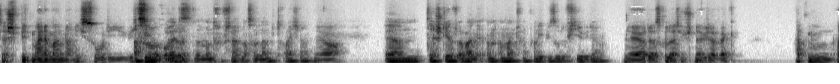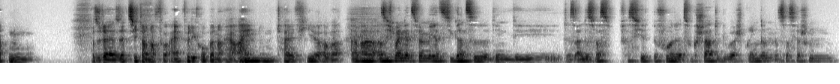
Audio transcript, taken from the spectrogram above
der spielt meiner Meinung nach nicht so die wichtige Ach so, weil Rolle. das, man trifft halt noch so einen Landstreicher. Ja. Ähm, der stirbt aber an, an, am Anfang von Episode 4 wieder. Ja, ja, der ist relativ schnell wieder weg. Hat nun, hat nun, also der setzt sich dann noch für ein, für die Gruppe nachher ein im Teil 4, aber Aber, also ich meine jetzt, wenn wir jetzt die ganze, den, die, das alles, was passiert, bevor der Zug startet, überspringen, dann ist das ja schon ein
